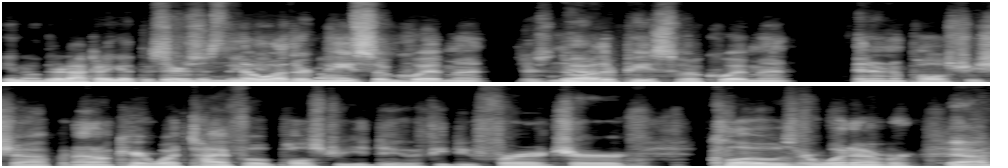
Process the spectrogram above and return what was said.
You know, they're not going to get the There's service. There's no other piece of equipment. There's no yeah. other piece of equipment in an upholstery shop, and I don't care what type of upholstery you do, if you do furniture, clothes, or whatever. Yeah.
